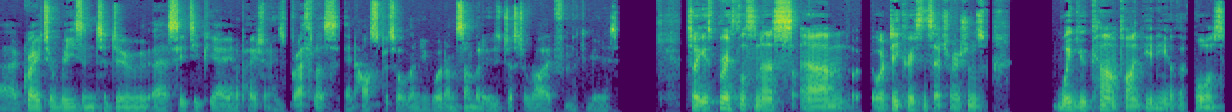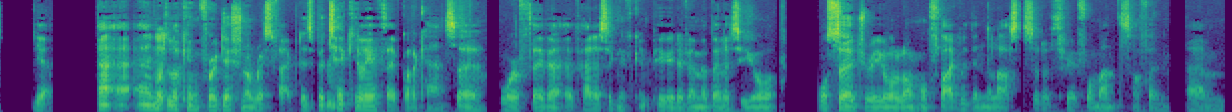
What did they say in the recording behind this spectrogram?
uh, greater reason to do a CTPA in a patient who's breathless in hospital than you would on somebody who's just arrived from the community. So I guess breathlessness um, or decrease in saturations where you can't find any other cause. Uh, and Look- looking for additional risk factors, particularly if they've got a cancer or if they've uh, have had a significant period of immobility or or surgery or long haul flight within the last sort of three or four months. Often, um,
